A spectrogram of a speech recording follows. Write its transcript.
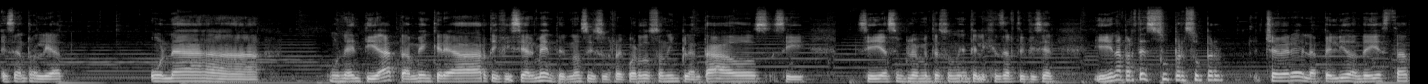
es en realidad una, una entidad también creada artificialmente, ¿no? Si sus recuerdos son implantados, si, si ella simplemente es una inteligencia artificial. Y hay una parte súper, súper chévere de la peli donde ella está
